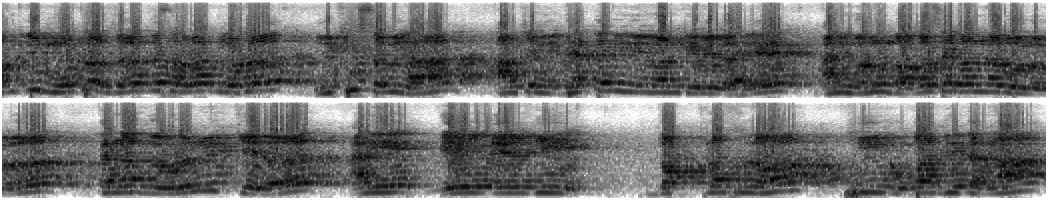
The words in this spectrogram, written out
अगदी मोठं जगातलं सर्वात मोठं लिखित संविधान आमच्या विद्यार्थ्यांनी निर्माण केलेलं आहे. आणि म्हणून बाबासाहेबांना बोलवलं त्यांना गौरवान्वित केलं आणि L L D doctor of law ही उपाधी त्यांना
